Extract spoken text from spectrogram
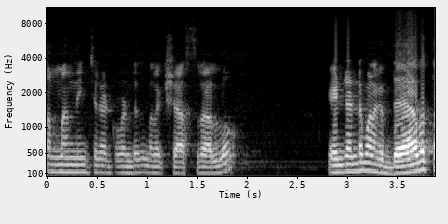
సంబంధించినటువంటిది మనకి శాస్త్రాల్లో ఏంటంటే మనకు దేవత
